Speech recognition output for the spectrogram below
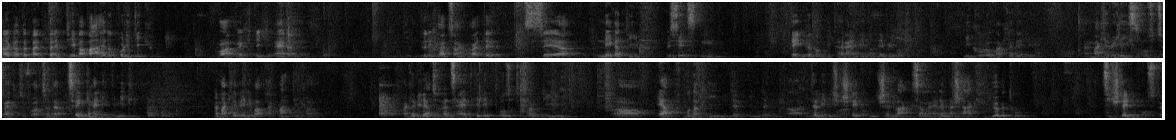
weil wir gerade bei, bei dem Thema Wahrheit und Politik waren, möchte ich einen, würde ich heute sagen, heute sehr negativ besetzten Denker noch mit hereinnehmen, nämlich Niccolo Machiavelli. Ein Machiavellismus und so weiter und so fort, so der Zweck heiligt die Mittel. Na, Machiavelli war Pragmatiker. Machiavelli hat zu einer Zeit gelebt, wo sozusagen die äh, Erbmonarchien in den, in den äh, italienischen Städten schon langsam einem erstarkten Bürgertum sich stellen musste,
